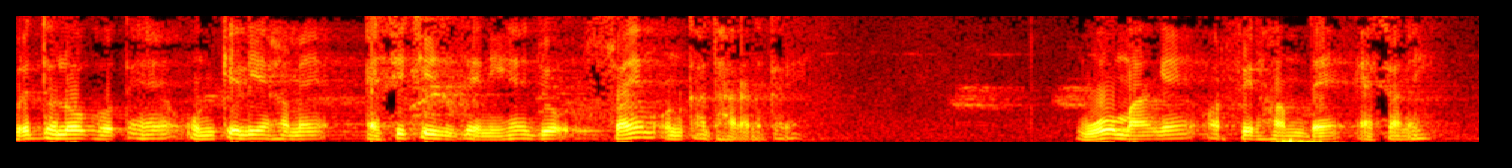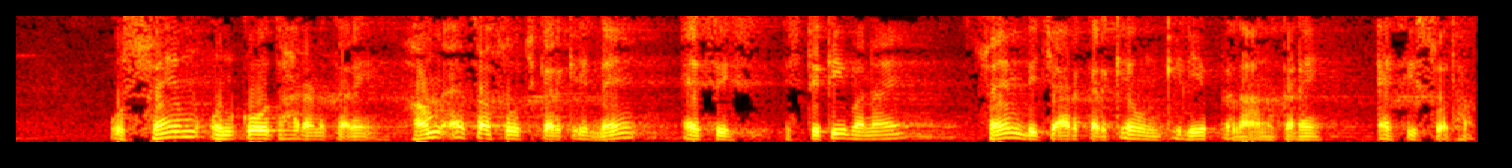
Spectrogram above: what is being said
वृद्ध लोग होते हैं, उनके लिए हमें ऐसी चीज़ देनी है जो स्वयं उनका धारण करें। वो मांगे और फिर हम दें, ऐसा नहीं। वो स्वयं उनको धारण करें। हम ऐसा सोच करके दें, ऐसी स्थिति बनाएँ, स्वयं विचार करके उनके लिए प्रदान करें, ऐसी स्वधा।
